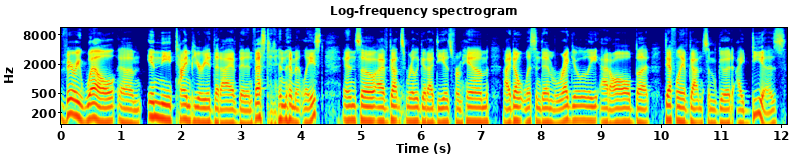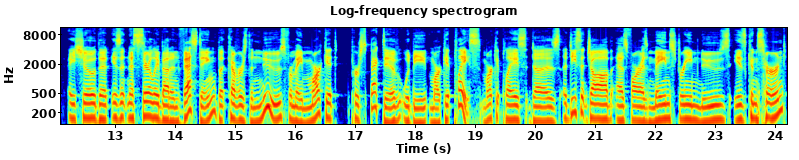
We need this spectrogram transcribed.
very well um, in the time period that I have been invested in them, at least. And so I've gotten some really good ideas from him. I don't listen to him regularly at all, but definitely have gotten some good ideas. A show that isn't necessarily about investing, but covers the news from a market perspective would be Marketplace. Marketplace does a decent job as far as mainstream news is concerned,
